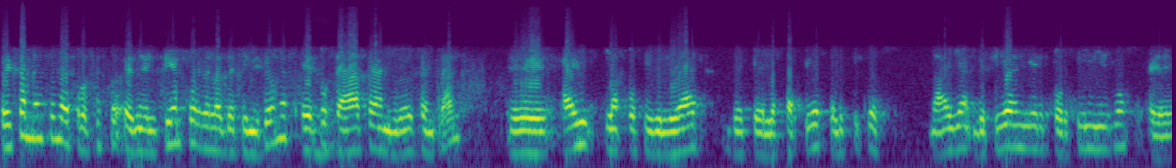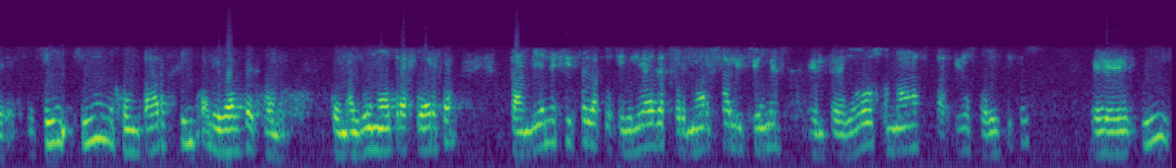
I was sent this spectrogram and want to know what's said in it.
precisamente en el proceso, en el tiempo de las definiciones, eso se hace a nivel central. hay la posibilidad de que los partidos políticos vaya, decidan ir por sí mismos, eh, sin, sin juntar, sin coaligarse con, con alguna otra fuerza. También existe la posibilidad de formar coaliciones entre dos o más partidos políticos eh, y,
